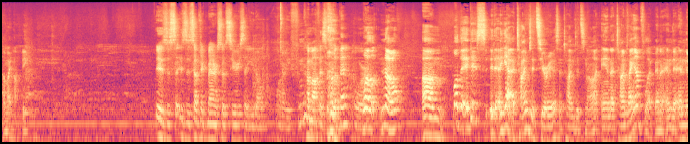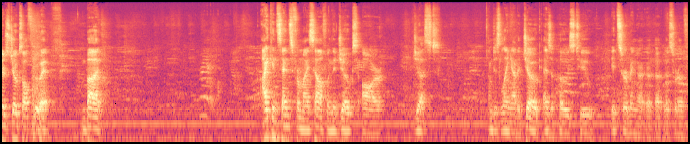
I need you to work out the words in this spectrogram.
I might not be. Is this, is the subject matter so serious that you don't want to be, come off as flippant? Or Well, no. Um, well, it is. It, yeah, at times it's serious, at times it's not, and at times I am flip, and and and there's jokes all through it, but I can sense for myself when the jokes are just I'm just laying out a joke as opposed to it serving a, a, a sort of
